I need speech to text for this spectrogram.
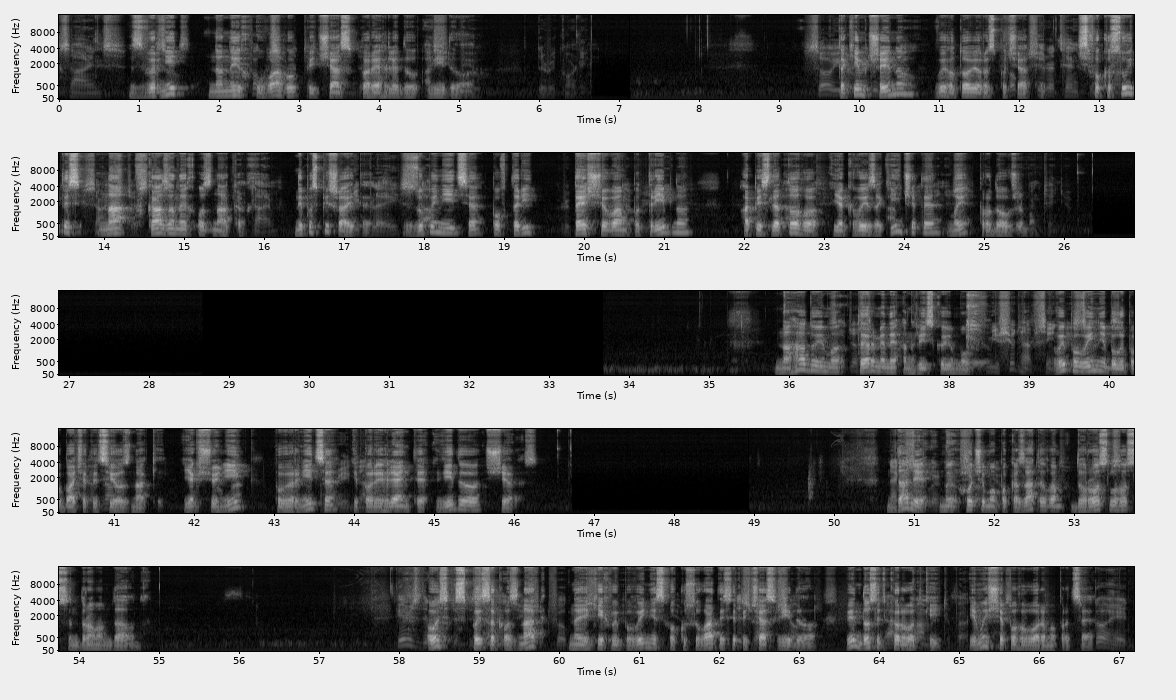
Зверніть на них увагу під час перегляду відео. Таким чином, ви готові розпочати. Сфокусуйтесь на вказаних ознаках. Не поспішайте, зупиніться, повторіть те, що вам потрібно, а після того, як ви закінчите, ми продовжимо. Нагадуємо терміни англійською мовою. Ви повинні були побачити ці ознаки. Якщо ні, поверніться і перегляньте відео ще раз. Далі ми хочемо показати вам дорослого з синдромом Дауна. Ось список ознак, на яких ви повинні сфокусуватися під час відео. Він досить короткий, і ми ще поговоримо про це.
